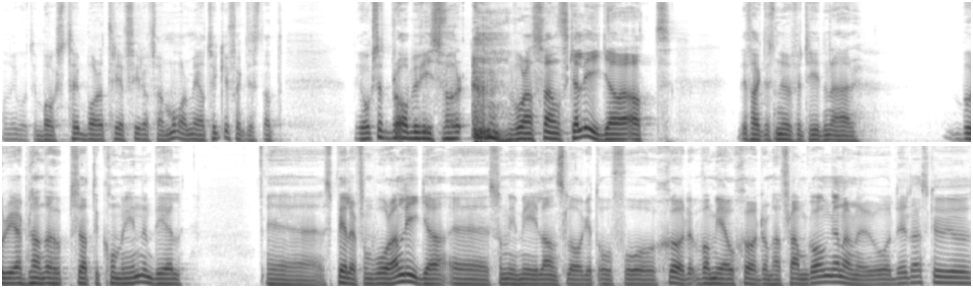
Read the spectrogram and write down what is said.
Om vi går tillbaks till bara tre, fyra, fem år. Men jag tycker faktiskt att det är också ett bra bevis för vår svenska liga att det faktiskt nu för tiden är börjar blanda upp så att det kommer in en del eh, spelare från vår liga eh, som är med i landslaget och får skörda, vara med och skörda de här framgångarna nu. Och det där ska ju,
